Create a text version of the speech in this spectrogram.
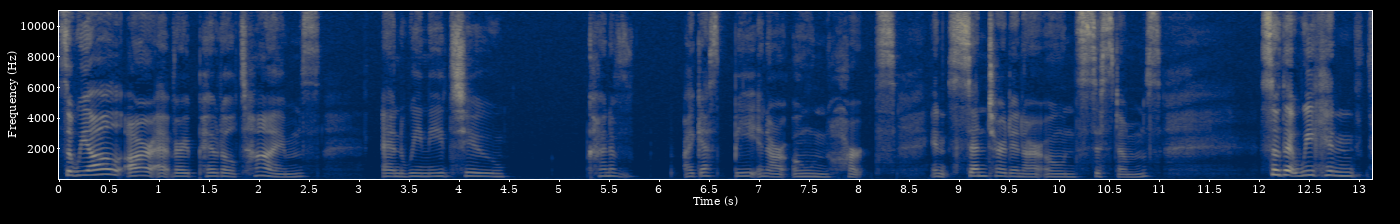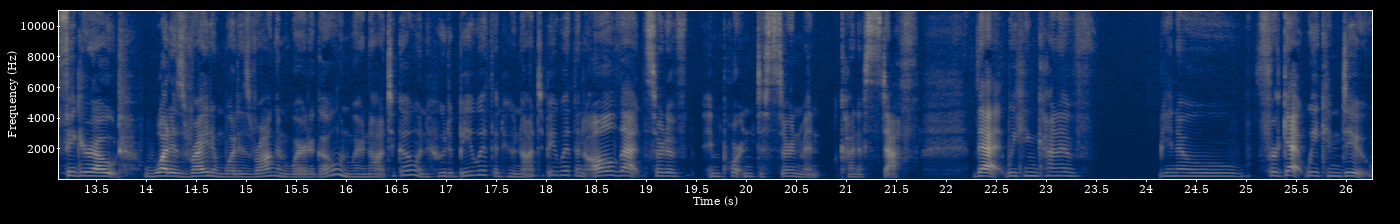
So we all are at very pivotal times and we need to kind of I guess, be in our own hearts and centered in our own systems so that we can figure out what is right and what is wrong and where to go and where not to go and who to be with and who not to be with and all that sort of important discernment kind of stuff. that we can kind of you know, forget we can do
